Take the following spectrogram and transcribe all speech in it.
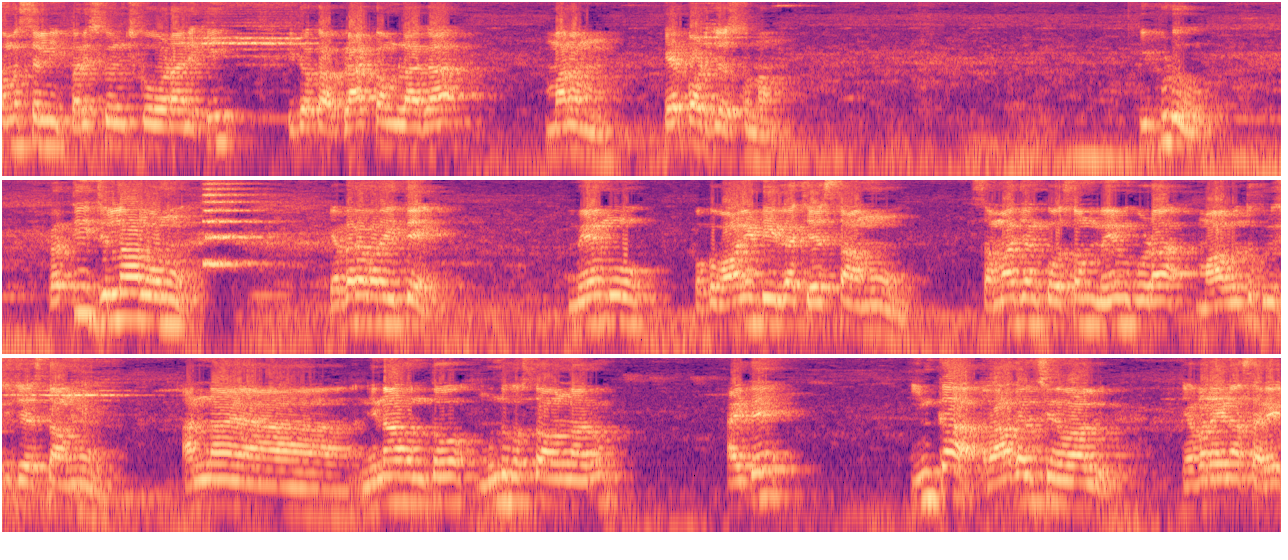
సమస్యల్ని పరిష్కరించుకోవడానికి ఇది ఒక ప్లాట్ఫామ్ లాగా మనం ఏర్పాటు చేసుకున్నాం. ఇప్పుడు ప్రతి జిల్లాలోనూ ఎవరెవరైతే మేము ఒక వాలంటీర్గా చేస్తాము సమాజం కోసం మేము కూడా మా వంతు కృషి చేస్తాము అన్న నినాదంతో ముందుకు వస్తూ ఉన్నారు. అయితే ఇంకా రాదలసిన వాళ్ళు ఎవరైనా సరే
